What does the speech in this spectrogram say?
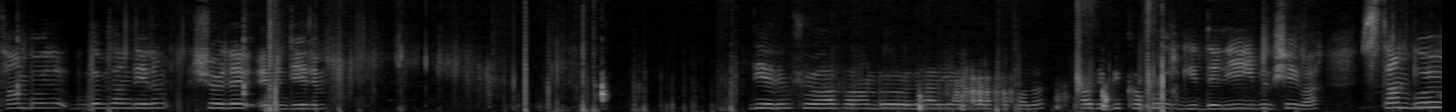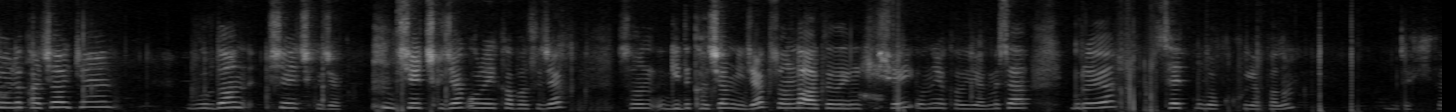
Tam böyle burada bir tane diyelim şöyle e, diyelim diyelim şuralar falan böyle her yer böyle kapalı. Sadece bir kapı deliği gibi bir şey var. Sistem böyle kaçarken buradan şey çıkacak. şey çıkacak orayı kapatacak. Son gidi kaçamayacak. Sonra da arkadaki şey onu yakalayacak. Mesela buraya set block yapalım. Bir dakika.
